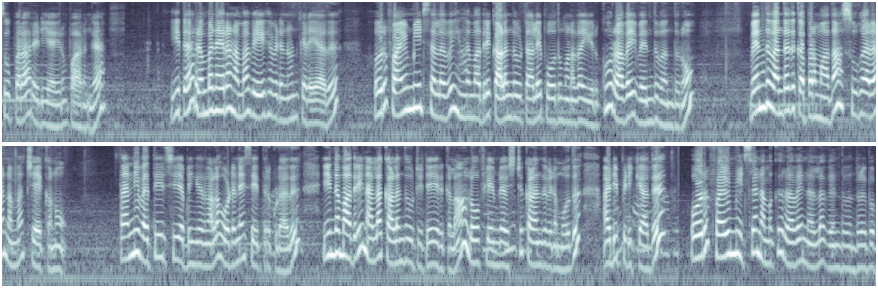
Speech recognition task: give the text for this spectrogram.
சூப்பராக ரெடி ஆயிரும் பாருங்கள் இதை ரொம்ப நேரம் நம்ம வேக விடணும்னு கிடையாது. ஒரு ஃபைவ் மினிட்ஸ் அளவு இந்த மாதிரி கலந்து விட்டாலே போதுமானதாக இருக்கும். ரவை வெந்து வந்துடும் வெந்து வந்ததுக்கப்புறமா தான் சுகரை நம்ம சேர்க்கணும். தண்ணி வத்திருச்சு அப்படிங்கிறதுனால உடனே சேர்த்துடக்கூடாது இந்த மாதிரி நல்லா கலந்து விட்டுட்டே இருக்கலாம். லோ ஃப்ளேமில் வச்சுட்டு கலந்து விடும்போது அடி பிடிக்காது. ஒரு ஃபைவ் மினிட்ஸில் நமக்கு ரவை நல்லா வெந்து வந்துடும் இப்போ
